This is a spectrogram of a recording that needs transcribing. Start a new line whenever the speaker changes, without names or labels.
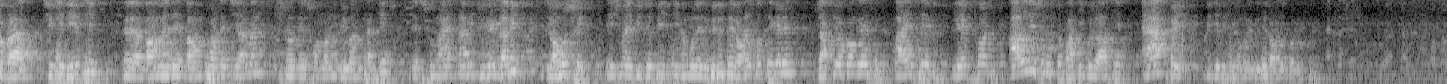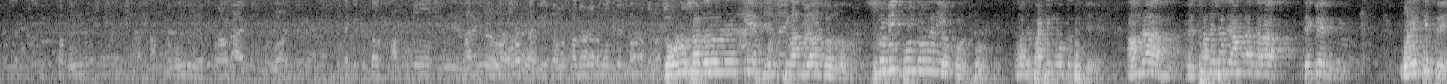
আমরা চিঠি দিয়েছি আহ, বাম ফ্রন্টের চেয়ারম্যান শ্রদ্ধেয় সম্মানীয় বিমান স্যারকে যে সময়ের দাবি যুগের দাবি যে অবশ্যই এই সময় বিজেপি তৃণমূলের বিরুদ্ধে লড়াই করতে গেলে জাতীয় কংগ্রেস আইএসএফ লেফট ফ্রন্ট আরও যে সমস্ত পার্টিগুলো আছে এক হয়ে বিজেপি তৃণমূলের বিরুদ্ধে লড়াই করবে।
শিক্ষাবন্ধু আর স্বাস্থ্যবন্ধু নিয়োগ করা হবে কি কোথাও স্বাস্থ্য অনুকরণ নাকি জনসাধারণের মধ্যে সচেতনতা?
জনসাধারণকে পরিষেবা দেওয়ার জন্য? শ্রমিক বন্ধু আমরা নিয়োগ করব আমাদের পার্টির মধ্য থেকে। আমরা সাথে সাথে আমরা যারা দেখবেন অনেক ক্ষেত্রে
